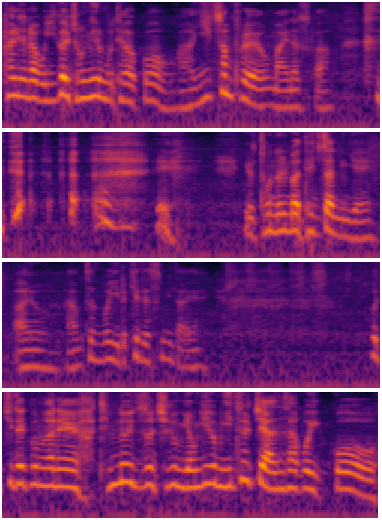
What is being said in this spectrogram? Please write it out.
팔리라고 이걸 정리를 못 해갖고 아 23%예요 마이너스가. 예, 이거 돈 얼마 되지도 않는 게. 아유 아무튼 뭐 이렇게 됐습니다 예. 어찌됐건 간에 딥노이드도 지금 연기금 이틀째 안 사고 있고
